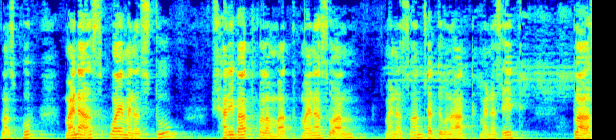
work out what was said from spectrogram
plus four minus Y minus two সারি বাদ, কলাম বাদ মাইনাস ওয়ান মাইনাস ওয়ান চার দুগুণ আট minus eight plus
